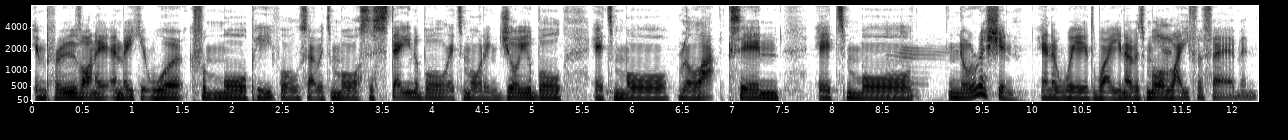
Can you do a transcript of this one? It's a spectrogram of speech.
improve on it and make it work for more people so it's more sustainable it's more enjoyable it's more relaxing it's more mm. nourishing in a weird way you know it's more yeah. life affirming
